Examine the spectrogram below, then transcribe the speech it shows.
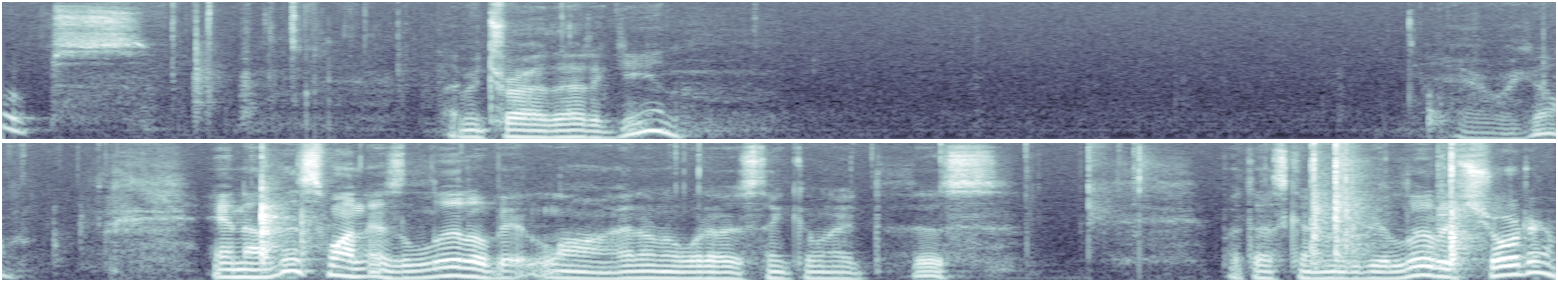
Oops. Let me try that again. There we go. And now this one is a little bit long. I don't know what I was thinking when I did this, but that's going to need to be a little bit shorter.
